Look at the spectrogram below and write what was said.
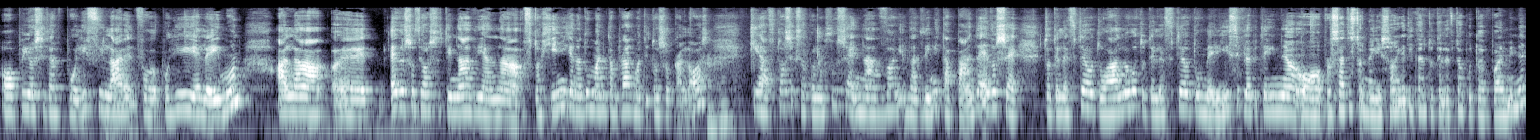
ο οποίος ήταν πολύ φιλάρε, φο- πολύ ελεήμων, αλλά ε, έδωσε ο Θεός του την άδεια να φτωχύνει για να δούμε αν ήταν πράγματι τόσο καλός. Και αυτός εξακολουθούσε να, δω- να δίνει τα πάντα. Έδωσε το τελευταίο του άλογο, το τελευταίο του μελίσι. Βλέπετε είναι ο προστάτης των μελισσών, γιατί ήταν το τελευταίο που του επέμεινε,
